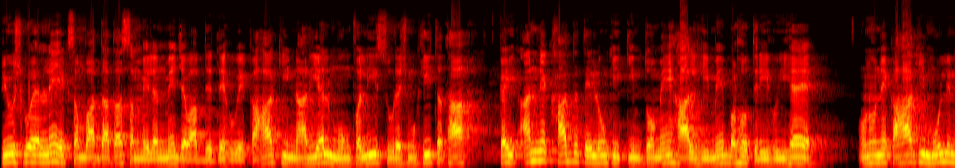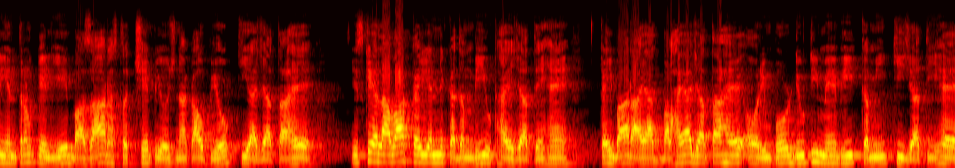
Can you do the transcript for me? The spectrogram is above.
पीयूष गोयल ने एक संवाददाता सम्मेलन में जवाब देते हुए कहा कि नारियल, मूंगफली, सूरजमुखी तथा कई अन्य खाद्य तेलों की कीमतों में हाल ही में बढ़ोतरी हुई है। उन्होंने कहा कि मूल्य नियंत्रण के लिए बाज़ार हस्तक्षेप योजना का उपयोग किया जाता है। इसके अलावा कई अन्य कदम भी उठाए जाते हैं। कई बार आयात बढ़ाया जाता है और इम्पोर्ट ड्यूटी में भी कमी की जाती है।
